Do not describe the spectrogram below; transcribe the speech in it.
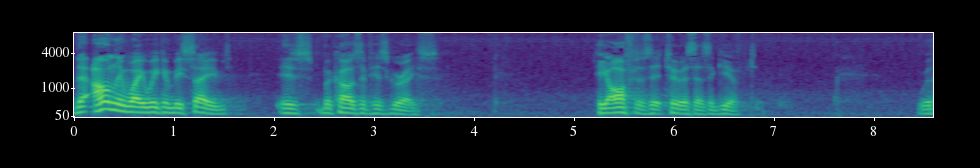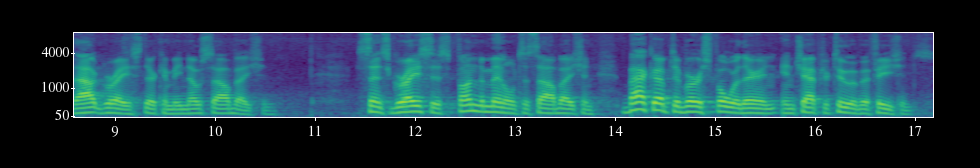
the only way we can be saved is because of His grace. He offers it to us as a gift. Without grace, there can be no salvation. Since grace is fundamental to salvation, back up to verse 4 there in, in chapter 2 of Ephesians.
